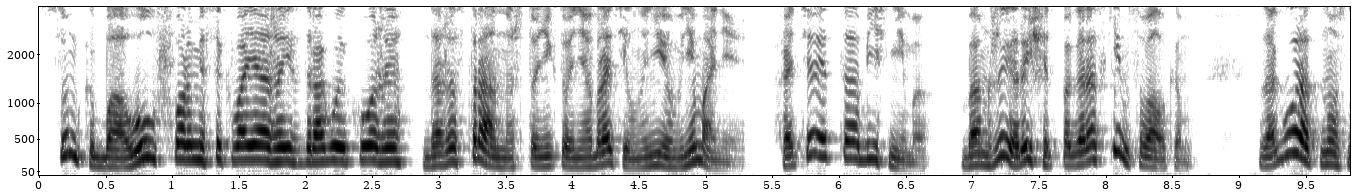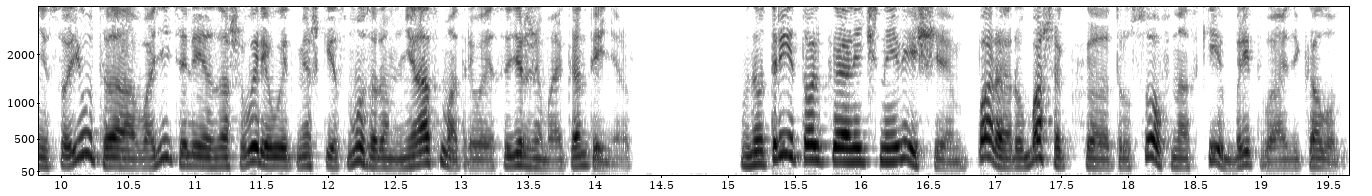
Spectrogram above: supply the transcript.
Сумка-баул в форме саквояжа из дорогой кожи, даже странно, что никто не обратил на нее внимания. Хотя это объяснимо. Бомжи рыщут по городским свалкам. За город нос не суют, а водители зашвыривают мешки с мусором, не рассматривая содержимое контейнеров. Внутри только личные вещи, пара рубашек, трусов, носки, бритва, одеколон.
